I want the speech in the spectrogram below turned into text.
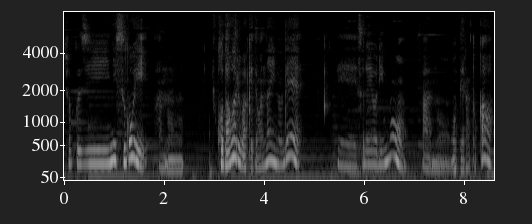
食事にすごい、あの、こだわるわけではないので、えー、それよりも、あの、お寺とか、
